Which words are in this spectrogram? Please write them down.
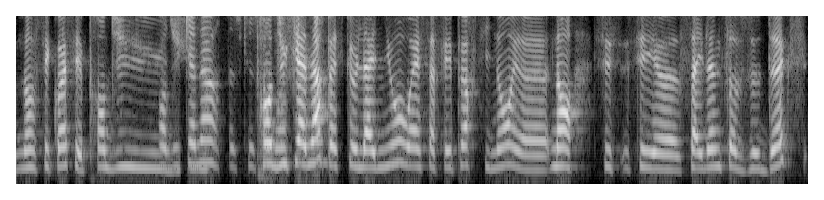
non c'est quoi, c'est prends du, prends du canard parce que prends du canard parce que l'agneau, ouais, ça fait peur. Sinon, non, c'est Silence of the Ducks.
